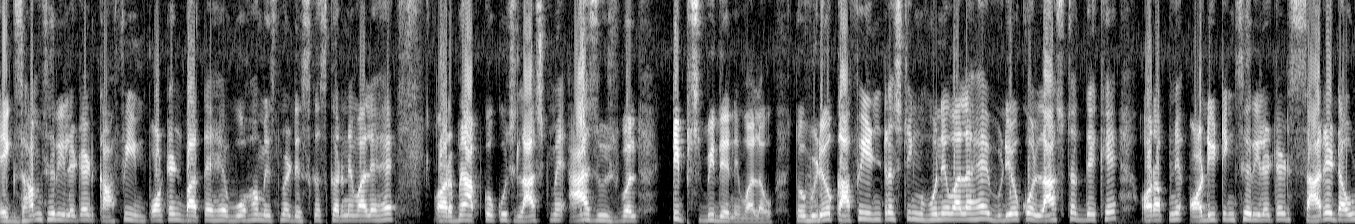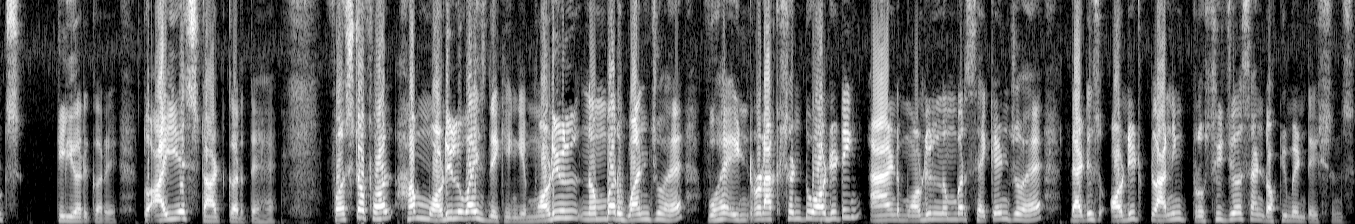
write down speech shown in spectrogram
एग्ज़ाम से रिलेटेड काफ़ी इंपॉर्टेंट बातें हैं, वो हम इसमें डिस्कस करने वाले हैं। और मैं आपको कुछ लास्ट में एज यूजल टिप्स भी देने वाला हूँ। तो वीडियो काफ़ी इंटरेस्टिंग होने वाला है। वीडियो को लास्ट तक देखें और अपने ऑडिटिंग से रिलेटेड सारे डाउट्स क्लियर करें। तो आइए स्टार्ट करते हैं। फ़र्स्ट ऑफ़ ऑल हम मॉड्यूल वाइज देखेंगे। मॉड्यूल नंबर वन जो है, वो है introduction to auditing and module number second जो है that is audit planning procedures and documentations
